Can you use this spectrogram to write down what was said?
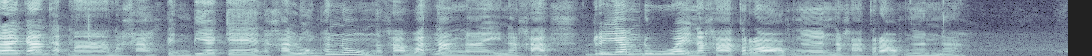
รายการถัดมานะคะ เป็นเบี้ยแก้นะคะ หลวงพ่อนุ่มนะคะ วัดนางในนะคะ เรียมด้วยนะคะ กรอบเงินนะคะ กรอบเงินนะโห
